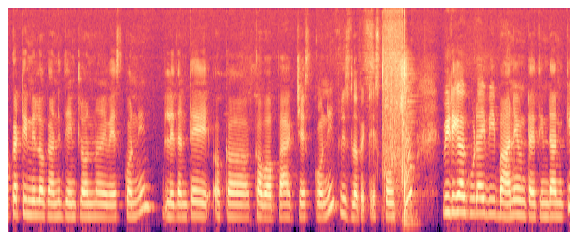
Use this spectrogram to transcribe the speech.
ఒక టిన్నులో కానీ దేంట్లో ఉన్న వేసుకొని లేదంటే ఒక కవర్ ప్యాక్ చేసుకొని ఫ్రిడ్జ్లో పెట్టేసుకోవచ్చు. విడిగా కూడా ఇవి బాగానే ఉంటాయి తినడానికి.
